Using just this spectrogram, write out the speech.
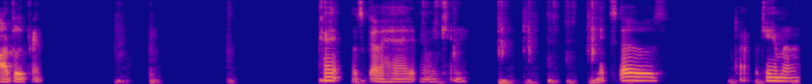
our blueprint. Okay, let's go ahead and we can mix those, turn off the camera.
